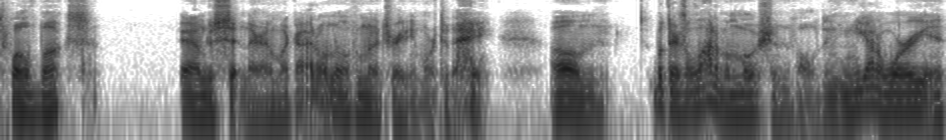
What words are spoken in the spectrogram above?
12 bucks. And I'm just sitting there. I'm like, I don't know if I'm going to trade anymore today. Um, but there's a lot of emotion involved and you got to worry and,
